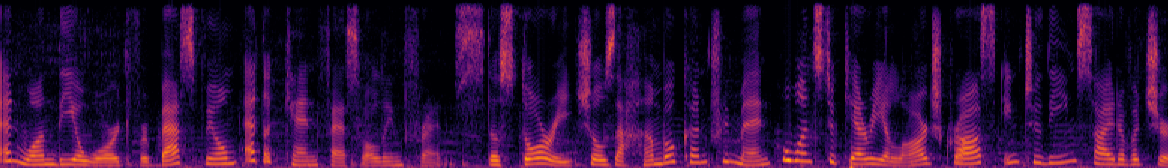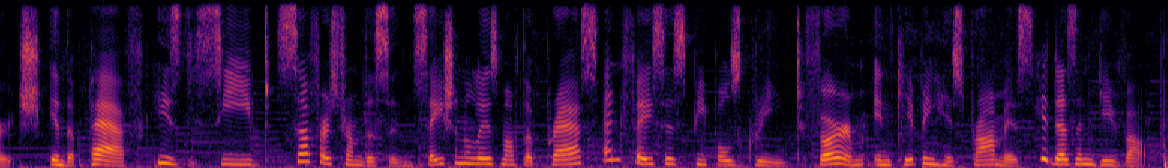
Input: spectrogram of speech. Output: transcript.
and won the award for Best Film at the Cannes Festival in France. The story shows a humble countryman who wants to carry a large cross into the inside of a church. In the path, he is deceived, suffers from the sensationalism of the press, and faces people's greed. Firm in keeping his promise, he doesn't give up.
